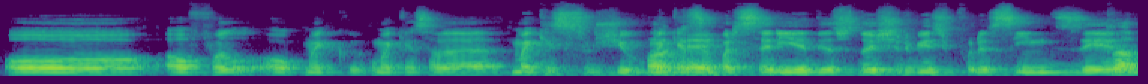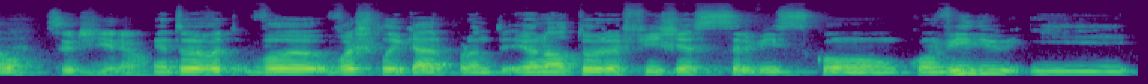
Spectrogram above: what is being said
ou, ou, ou como, é que, como, é que essa, como é que isso surgiu? Como é que essa parceria desses dois serviços, por assim dizer, Tá bom. surgiram? Então eu vou, vou, vou explicar. Pronto, eu na altura fiz esse serviço com, com vídeo e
